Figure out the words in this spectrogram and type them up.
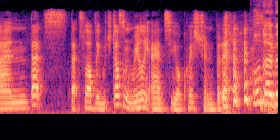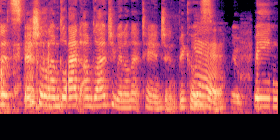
And that's that's lovely, which doesn't really answer your question, but Oh no, but it's special, and I'm glad I'm glad you went on that tangent because Yeah. you know, being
